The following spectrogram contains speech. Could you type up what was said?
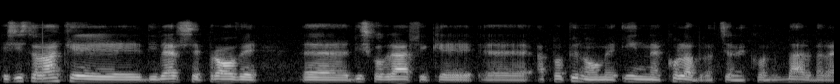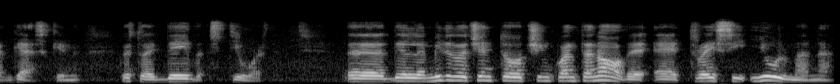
esistono anche diverse prove eh, discografiche eh, a proprio nome in collaborazione con Barbara Gaskin. Questo è Dave Stewart. Eh, del 1959 è Tracy Ullman,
